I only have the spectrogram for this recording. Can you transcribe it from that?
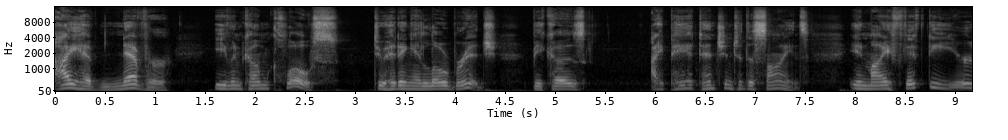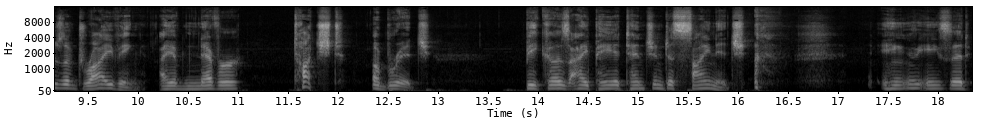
I have never even come close to hitting a low bridge because I pay attention to the signs." In my 50 years of driving, I have never touched a bridge because I pay attention to signage. he, he said,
